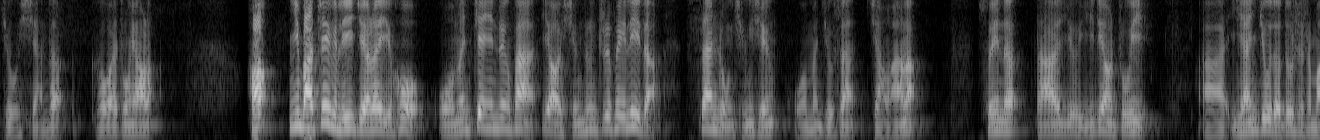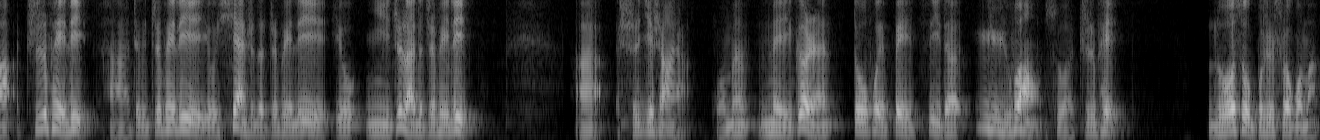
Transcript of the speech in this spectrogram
就显得格外重要了。好，你把这个理解了以后，我们间接正犯要形成支配力的三种情形，我们就算讲完了。所以呢，大家就一定要注意啊，研究的都是什么支配力啊？这个支配力有现实的支配力，有拟制来的支配力啊。实际上呀。我们每个人都会被自己的欲望所支配。罗素不是说过吗？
